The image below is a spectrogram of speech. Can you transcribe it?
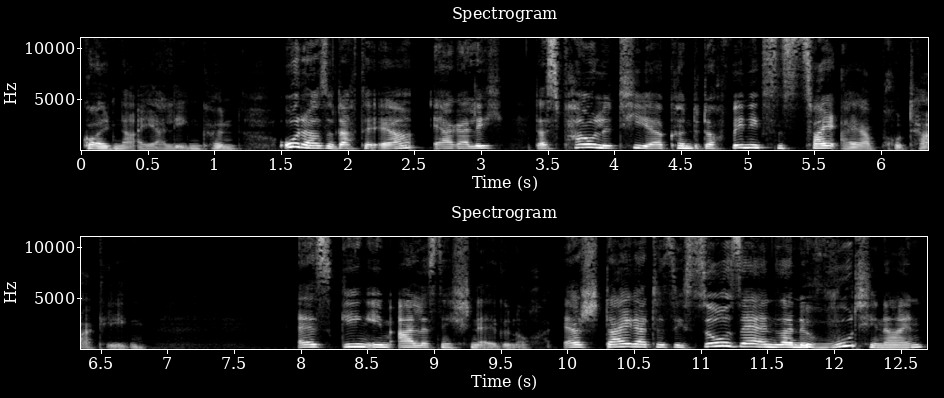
goldene Eier legen können. Oder, so dachte er, ärgerlich, das faule Tier könnte doch wenigstens zwei Eier pro Tag legen. Es ging ihm alles nicht schnell genug. Er steigerte sich so sehr in seine Wut hinein,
